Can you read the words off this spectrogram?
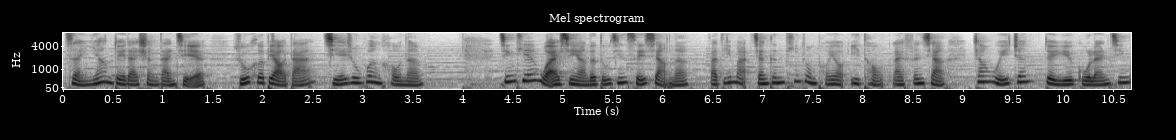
怎样对待圣诞节？如何表达节日问候呢？今天我爱信仰的读经随想呢，法蒂玛将跟听众朋友一同来分享张维珍对于《古兰经》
